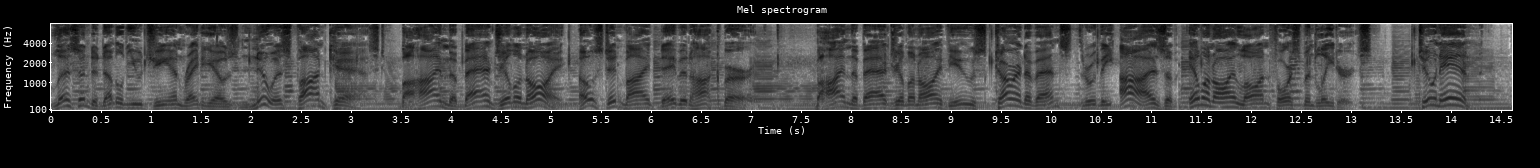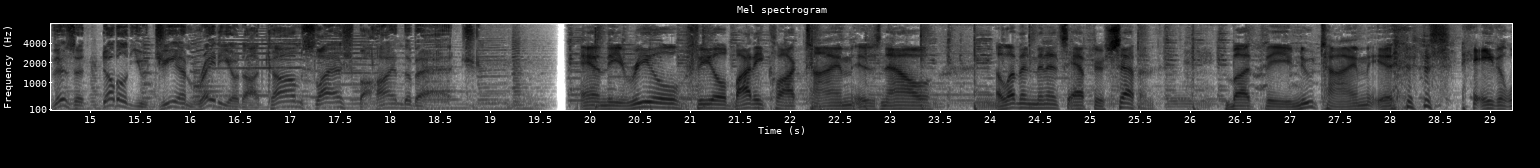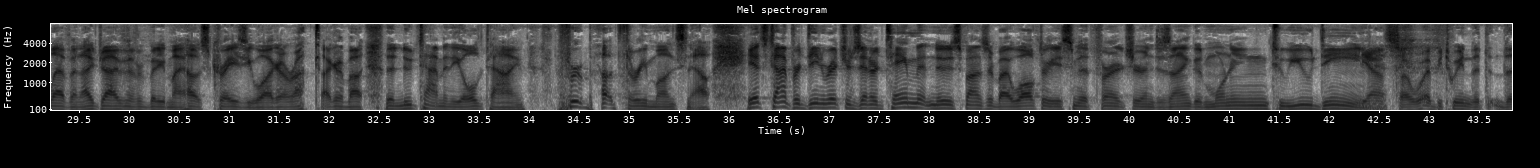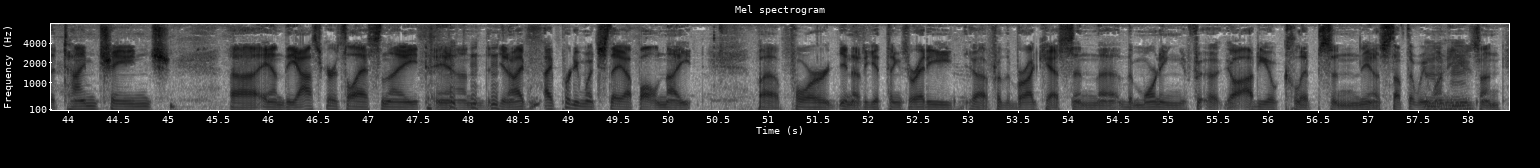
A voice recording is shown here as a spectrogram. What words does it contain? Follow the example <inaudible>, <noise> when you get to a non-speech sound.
Listen to WGN Radio's newest podcast, Behind the Badge Illinois, hosted by David Hochberg. Behind the Badge Illinois views current events through the eyes of Illinois law enforcement leaders. Tune in. Visit WGNRadio.com slash Behind the Badge. And the real feel body clock time is now 11 minutes after 7. But the new time is <laughs> 8:11. I drive everybody in my house crazy walking around <laughs> talking about the new time and the old time <laughs> for about 3 months now. It's time for Dean Richards Entertainment News sponsored by Walter E. Smith Furniture and Design. Good morning to you, Dean. Yeah, so uh, between the the time change uh, and the Oscars last night, and you know, I I pretty much stay up all night uh, for you know to get things ready uh, for the broadcasts and the, the morning f- uh, audio clips and you know stuff that we mm-hmm. want to use on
